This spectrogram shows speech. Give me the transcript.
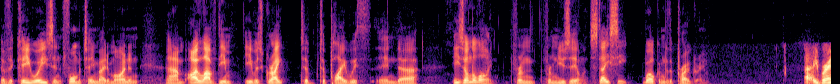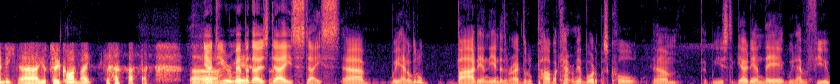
of the Kiwis and former teammate of mine, and um, I loved him. He was great to, to play with, and uh, he's on the line from from New Zealand. Stacey, welcome to the program. Hey, Brandy, uh, you're too kind, mate. uh, now, do you remember yeah. those days, Stace? Uh, we had a little bar down the end of the road, little pub. I can't remember what it was called. Um, but we used to go down there. We'd have a few.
